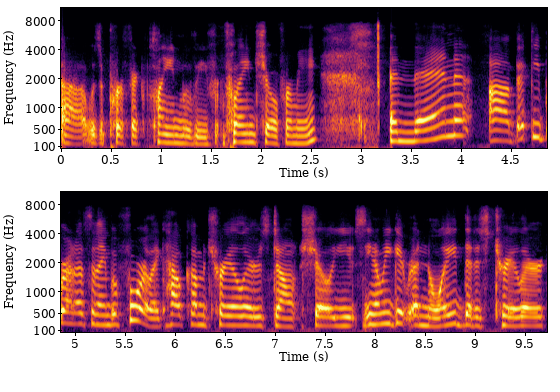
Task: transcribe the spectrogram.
uh, was a perfect plane movie for, plane show for me and then uh, becky brought up something before like how come trailers don't show you you know we get annoyed that a trailer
